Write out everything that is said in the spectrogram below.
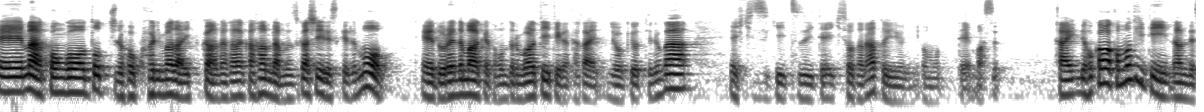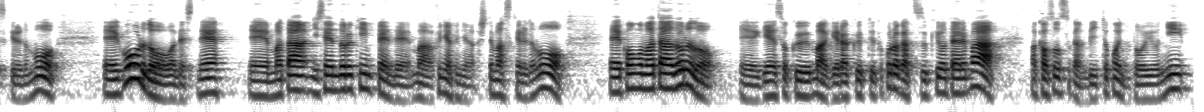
えーまあ今後どっちの方向にまだ行くかなかなか判断難しいですけれどもえドル円のマーケット本当にボラティティが高い状況っていうのが引き続き続いていきそうだなというふうに思ってます。はい、で他はコモディティなんですけれども、えゴールドはですね、えまた2000ドル近辺でまあふにゃふにゃしてますけれども、え今後またドルのえ減速、まあ、下落っていうところが続くようであれば、まあ、仮想通貨のビットコインと同様に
